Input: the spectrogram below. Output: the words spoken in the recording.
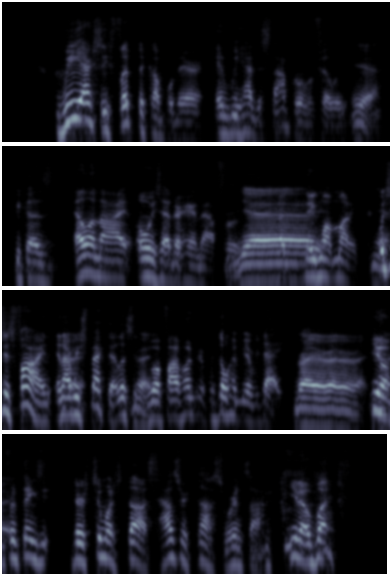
we actually flipped a couple there, and we had to stop going to Philly Yeah, because L&I always had their hand out for. yeah. Uh, they want money, yeah. which is fine, and I respect that. Listen, Right. you want 500, but don't hit me every day. right, right, right, right. You know, for things there's too much dust. How's there dust? We're inside. You know, but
